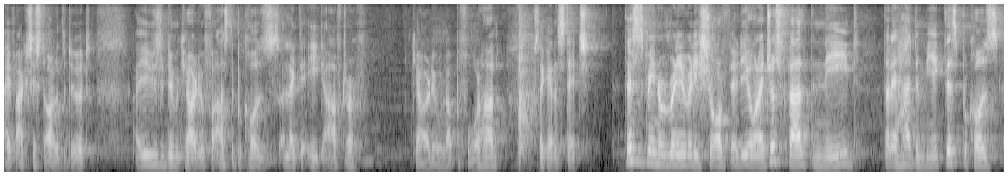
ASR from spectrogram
i've actually started to do it. I usually do my cardio fasted because i like to eat after cardio, not beforehand, because I get a stitch. This has been a really, really short video, and I just felt the need that I had to make this because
